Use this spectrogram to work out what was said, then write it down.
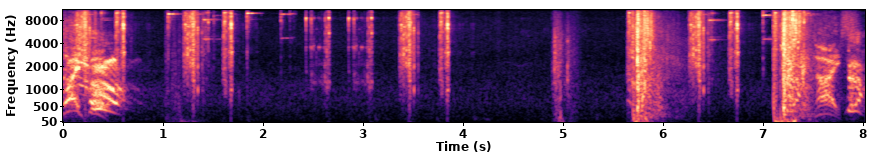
Rifle! Nice! One,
